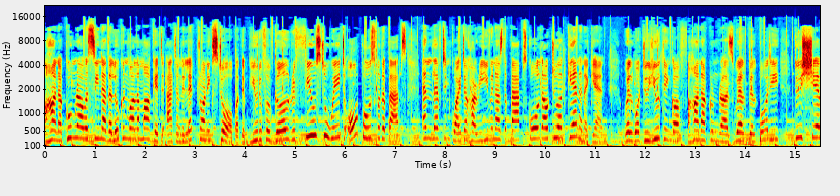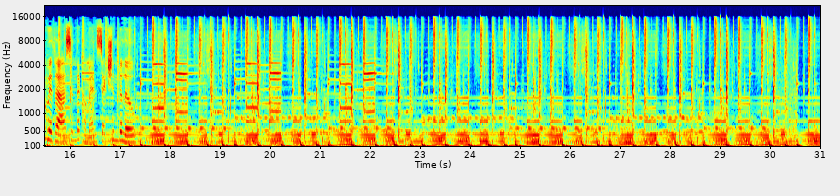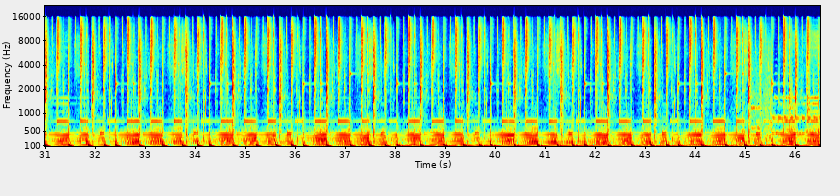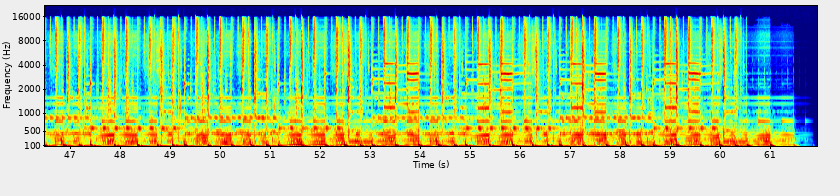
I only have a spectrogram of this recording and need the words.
Aahana Kumra was seen at the Lokhandwala market at an electronic store, but the beautiful girl refused to wait or pose for the paps and left in quite a hurry even as the paps called out to her again and again. Well, what do you think of Aahana Kumra's well-built body? Do share with us in the comment section below.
